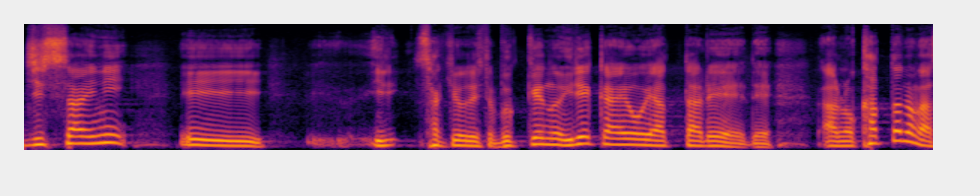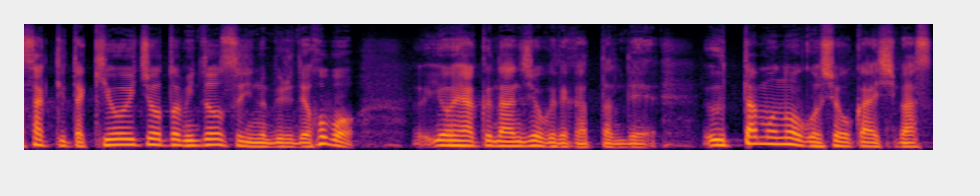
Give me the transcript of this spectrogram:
実際に先ほど言った物件の入れ替えをやった例であの買ったのがさっき言った清井町と御堂筋のビルでほぼ400何十億で買ったんで売ったものをご紹介します。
